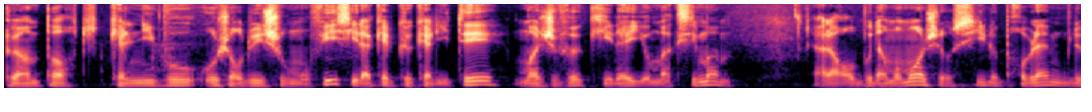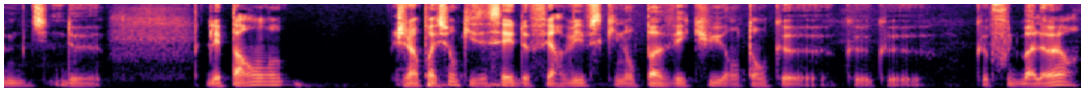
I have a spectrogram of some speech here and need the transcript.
peu importe quel niveau aujourd'hui joue mon fils, il a quelques qualités, moi je veux qu'il aille au maximum. Alors au bout d'un moment, j'ai aussi le problème de, les parents, j'ai l'impression qu'ils essayent de faire vivre ce qu'ils n'ont pas vécu en tant que, que, que, que footballeurs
